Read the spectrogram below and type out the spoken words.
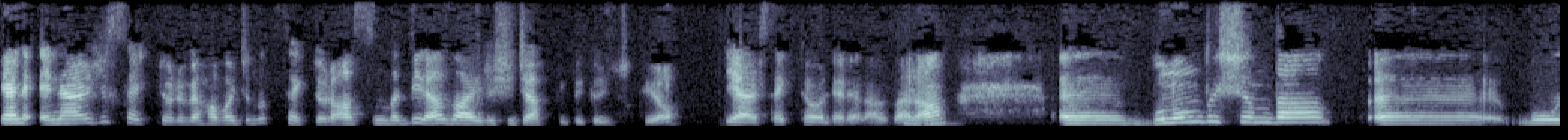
Yani enerji sektörü ve havacılık sektörü aslında biraz ayrışacak gibi gözüküyor diğer sektörlere nazaran. E, bunun dışında e, bu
